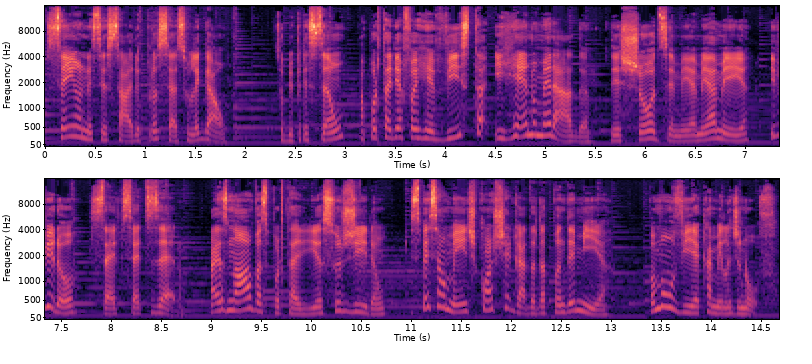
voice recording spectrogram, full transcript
sem o necessário processo legal. Sob pressão, a portaria foi revista e renumerada, deixou de ser 666 e virou 770. Mas novas portarias surgiram, especialmente com a chegada da pandemia. Vamos ouvir a Camila de novo.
